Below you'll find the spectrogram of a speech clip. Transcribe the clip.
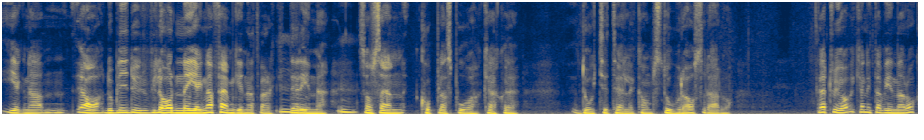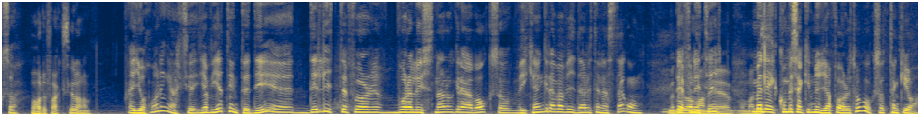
Egna, ja då blir du, du vill ha dina egna 5G-nätverk Mm. där inne mm, som sen kopplas på kanske Deutsche Telekom stora och sådär då. Där tror jag vi kan hitta vinnare också. Vad har du för aktier då? Jag har inga aktier. Jag vet inte. Det är, det är lite för våra lyssnare att gräva också. Vi kan gräva vidare till nästa gång. Men Definitivt. är- Men det kommer säkert nya företag också tänker jag.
